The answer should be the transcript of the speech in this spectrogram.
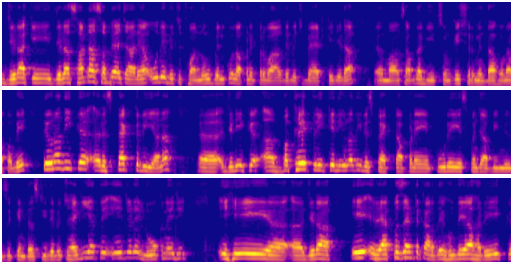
ਜਿਹੜਾ ਕਿ, ਜਿਹੜਾ ਸਾਡਾ ਸੱਭਿਆਚਾਰ ਆ, ਉਹਦੇ ਵਿੱਚ ਤੁਹਾਨੂੰ ਬਿਲਕੁਲ ਆਪਣੇ ਪਰਿਵਾਰ ਦੇ ਵਿੱਚ ਬੈਠ ਕੇ ਜਿਹੜਾ ਮਾਨ ਸਾਹਿਬ ਦਾ ਗੀਤ ਸੁਣ ਕੇ ਸ਼ਰਮਿੰਦਾ ਹੋਣਾ ਪਵੇ। ਤੇ ਉਹਨਾਂ ਦੀ ਇੱਕ ਰਿਸਪੈਕਟ ਵੀ ਆ ਨਾ ਜਿਹੜੀ ਇੱਕ ਵੱਖਰੇ ਤਰੀਕੇ ਦੀ ਉਹਨਾਂ ਦੀ ਰਿਸਪੈਕਟ ਆਪਣੇ ਪੂਰੇ ਇਸ ਪੰਜਾਬੀ 뮤직 ਇੰਡਸਟਰੀ ਦੇ ਵਿੱਚ ਹੈਗੀ ਆ ਤੇ ਇਹ ਜਿਹੜੇ ਲੋਕ ਨੇ ਜੀ, ਇਹ ਜਿਹੜਾ ਇਹ ਰੈਪਰੈਜ਼ੈਂਟ ਕਰਦੇ ਹੁੰਦੇ ਆ ਹਰੇਕ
